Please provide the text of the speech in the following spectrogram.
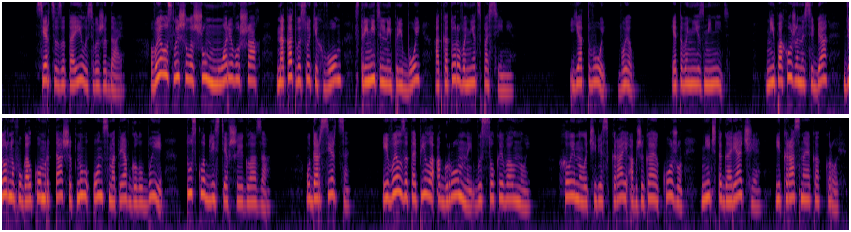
Сердце затаилось, выжидая. Вэл услышала шум моря в ушах, накат высоких волн, стремительный прибой, от которого нет спасения. «Я твой, Вэл. Этого не изменить». Не похоже на себя, дернув уголком рта, шепнул он, смотря в голубые, тускло блестевшие глаза. Удар сердца, и Вэл затопила огромной, высокой волной. Хлынула через край, обжигая кожу, нечто горячее и красное, как кровь.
